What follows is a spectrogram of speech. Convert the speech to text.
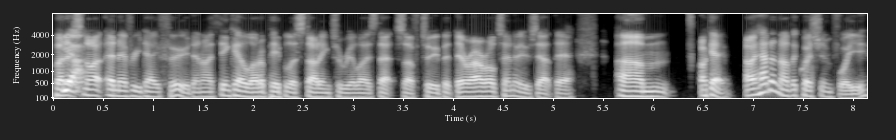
but yeah. it's not an everyday food and i think a lot of people are starting to realize that stuff too but there are alternatives out there um okay i had another question for you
